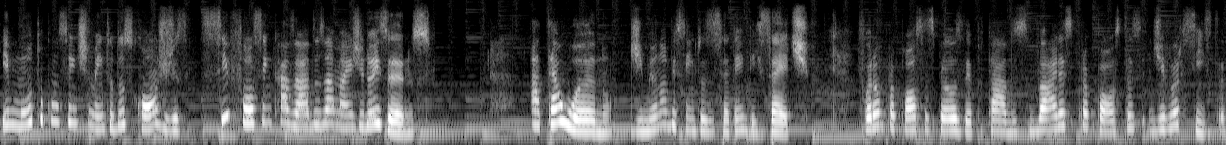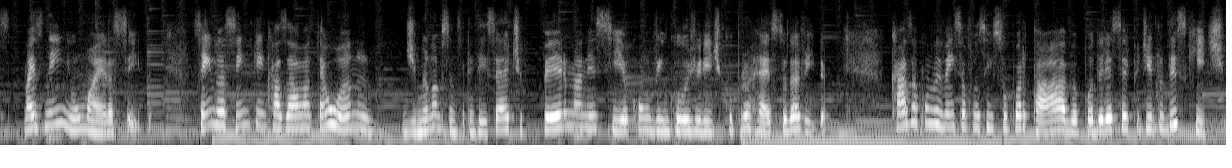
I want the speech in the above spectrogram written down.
e mútuo consentimento dos cônjuges se fossem casados há mais de dois anos. Até o ano de 1977, foram propostas pelos deputados várias propostas divorcistas, mas nenhuma era aceita. Sendo assim, quem casava até o ano de 1977 permanecia com vínculo jurídico para o resto da vida. Caso a convivência fosse insuportável, poderia ser pedido desquite,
